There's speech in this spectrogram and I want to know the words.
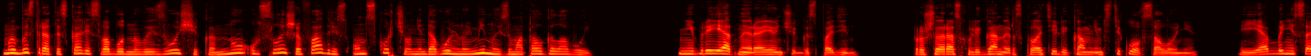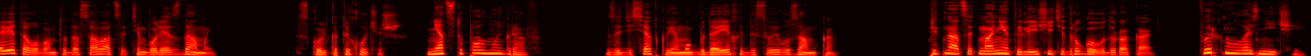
Мы быстро отыскали свободного извозчика, но, услышав адрес, он скорчил недовольную мину и замотал головой. «Неприятный райончик, господин. В прошлый раз хулиганы расколотили камнем стекло в салоне. Я бы не советовал вам туда соваться, тем более с дамой». «Сколько ты хочешь?» Не отступал мой граф. За десятку я мог бы доехать до своего замка. «Пятнадцать монет или ищите другого дурака», — фыркнул возничий.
